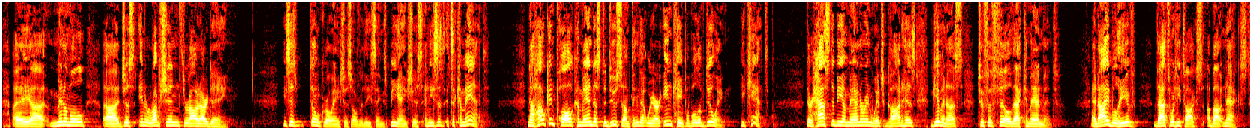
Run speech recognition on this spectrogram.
a uh, minimal uh, just interruption throughout our day. He says, Don't grow anxious over these things, be anxious. And he says, It's a command. Now, how can Paul command us to do something that we are incapable of doing? He can't. There has to be a manner in which God has given us to fulfill that commandment. And I believe that's what he talks about next.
